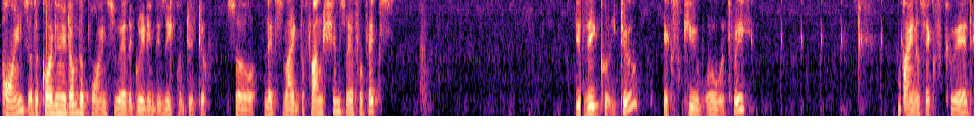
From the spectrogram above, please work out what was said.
points or the coordinate of the points where the gradient is equal to 2. So let's write the function. So f of x is equal to x cubed over 3 minus x squared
